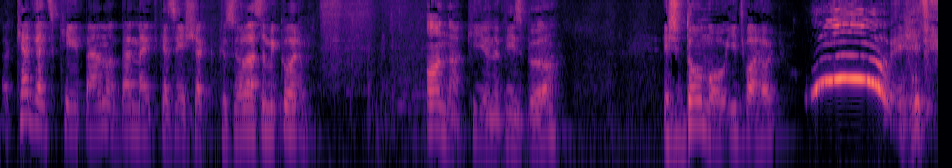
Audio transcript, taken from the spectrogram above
a kedvenc képem a bemerítkezések közül az, amikor Anna kijön a vízből, és Domo így van, hogy így.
